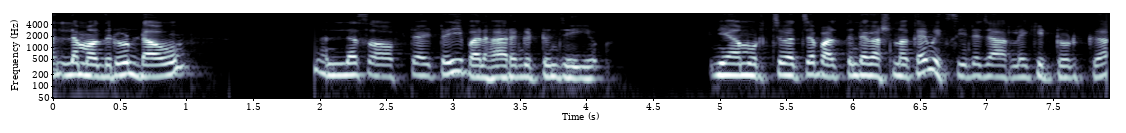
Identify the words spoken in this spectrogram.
നല്ല മധുരം ഉണ്ടാവും. നല്ല സോഫ്റ്റായിട്ട് ഈ പലഹാരം കിട്ടും ചെയ്യും. ഇനി ആ മുറിച്ച് വെച്ച പഴത്തിന്റെ കഷ്ണമൊക്കെ മിക്സീന്റെ ജാറിലേക്ക് ഇട്ട് കൊടുക്കുക.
